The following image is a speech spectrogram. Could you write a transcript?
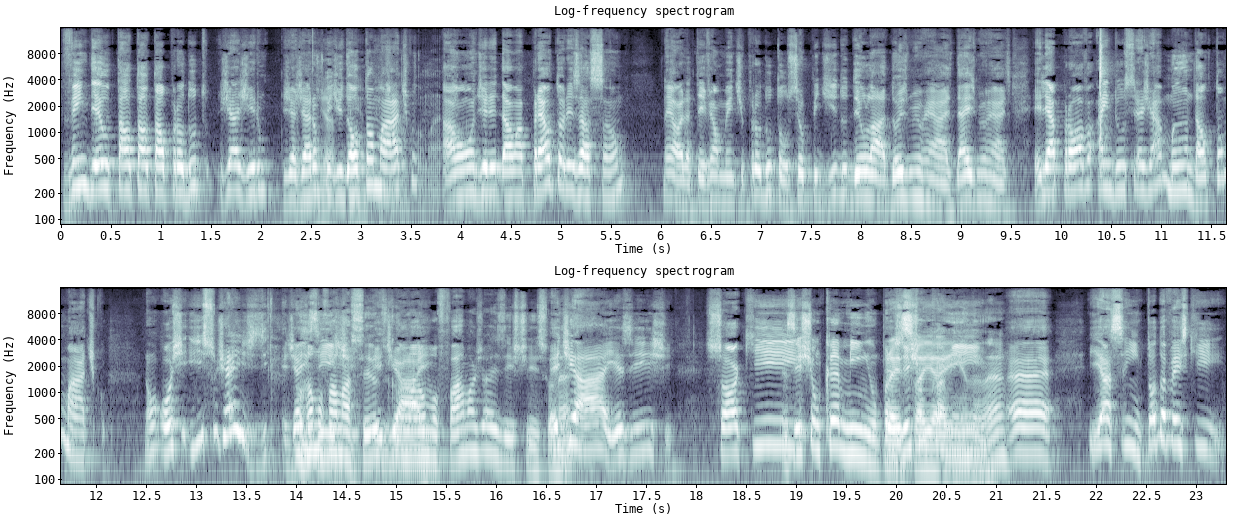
vendeu tal, tal, tal produto, já, gira, já gera um já pedido automático, pedido automático, aonde ele dá uma pré-autorização, né? Olha, teve aumento de produto, ou o seu pedido deu lá dois mil reais, dez mil reais. Ele aprova, a indústria já manda, automático. Não, hoje, isso já, exi já no existe. ramo farmacêutico, no ramo farma já existe isso, né? EDI, existe. Só que... Existe um caminho para isso aí um ainda, né? É... E assim, toda vez que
